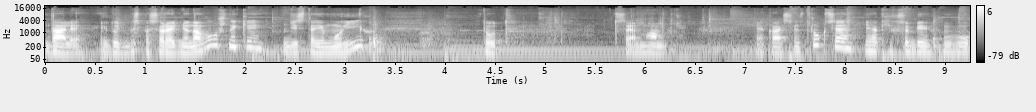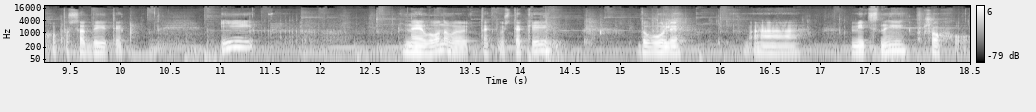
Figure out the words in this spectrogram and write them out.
Далі йдуть безпосередньо навушники, дістаємо їх. Тут це, мабуть, якась інструкція, як їх собі в вухо посадити. І нейлоновий так, ось такий доволі а, міцний чохол.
